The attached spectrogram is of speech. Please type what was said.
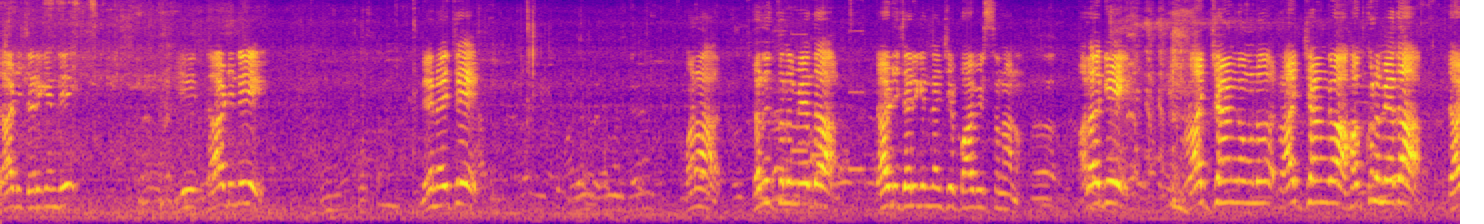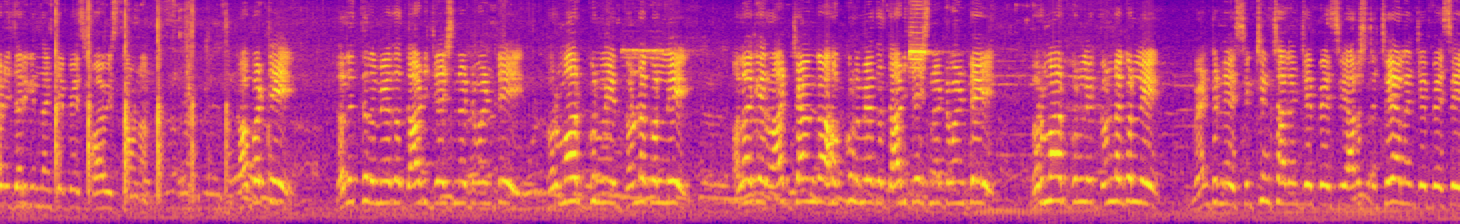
దాడి జరిగింది. ఈ దాడిని నేనైతే మన దళితుల మీద దాడి జరిగిందని చెప్పి భావిస్తున్నాను. అలాగే రాజ్యాంగంలో రాజ్యాంగ హక్కుల మీద దాడి జరిగిందని చెప్పేసి భావిస్తా ఉన్నాను. కాబట్టి దళితుల మీద దాడి చేసినటువంటి దుర్మార్గుల్ని దుండగుల్ని అలాగే రాజ్యాంగ హక్కుల మీద దాడి చేసినటువంటి దుర్మార్గుల్ని దుండగుల్ని వెంటనే శిక్షించాలని చెప్పేసి అరెస్ట్ చేయాలని చెప్పేసి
